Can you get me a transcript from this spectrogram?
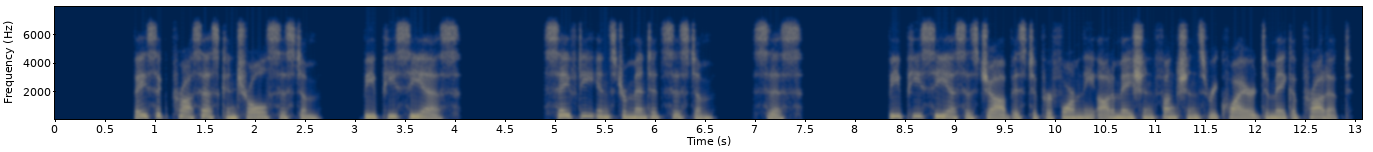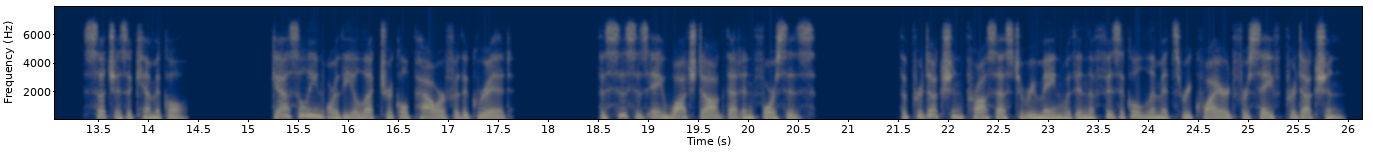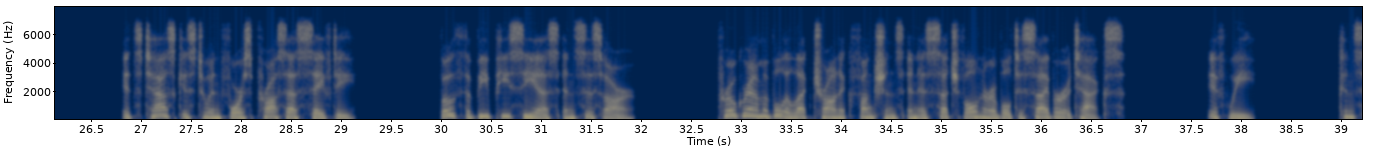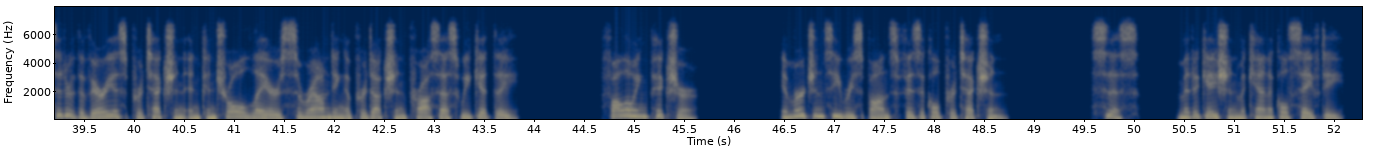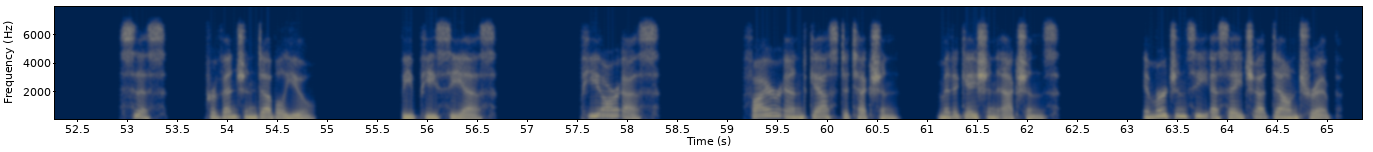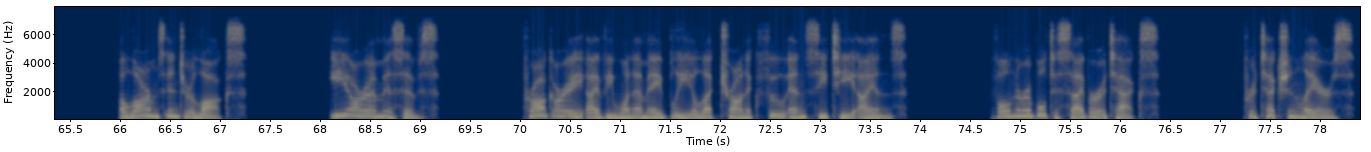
Basic Process Control System, BPCS. Safety Instrumented System, SIS. BPCS's job is to perform the automation functions required to make a product, such as a chemical, gasoline or the electrical power for the grid. The SIS is a watchdog that enforces the production process to remain within the physical limits required for safe production. Its task is to enforce process safety. Both the BPCS and SIS are programmable electronic functions and as such vulnerable to cyber attacks. If we consider the various protection and control layers surrounding a production process we get the following picture. Emergency Response Physical Protection SIS, Mitigation Mechanical Safety SIS, Prevention W BPCS PRS Fire and gas detection, mitigation actions. Emergency SA shutdown trip. Alarms interlocks. ER emissives. Prog RAIV1MA BLE electronic FU NCT ions. Vulnerable to cyber attacks. Protection layers.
